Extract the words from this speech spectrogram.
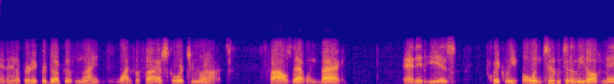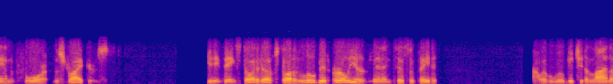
and had a pretty productive night. One for five, scored two runs. Fouls that one back, and it is quickly 0 2 to the leadoff man for the Strikers. Getting things started up, started a little bit earlier than anticipated. However, we'll get you the lineups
